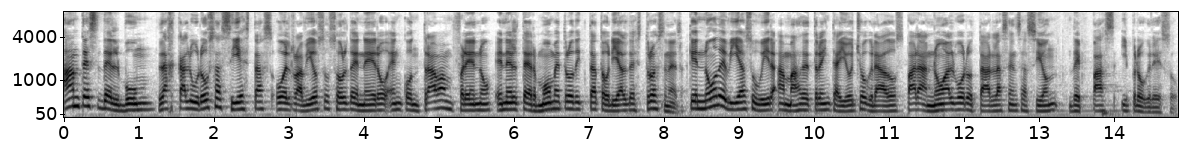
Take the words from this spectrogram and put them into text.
Antes del boom, las calurosas siestas o el rabioso sol de enero encontraban freno en el termómetro dictatorial de Stroessner, que no debía subir a más de 38 grados para no alborotar la sensación de paz y progreso.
